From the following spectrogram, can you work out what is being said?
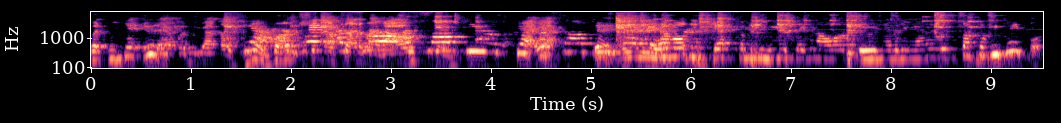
But we can't do that when we got like, you know, Yeah. bark sitting a outside of our small- house. A small few. Yeah, a yeah. small Yeah, and then we have all these guests coming in here taking all our food and everything, and it's stuff that we paid for.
